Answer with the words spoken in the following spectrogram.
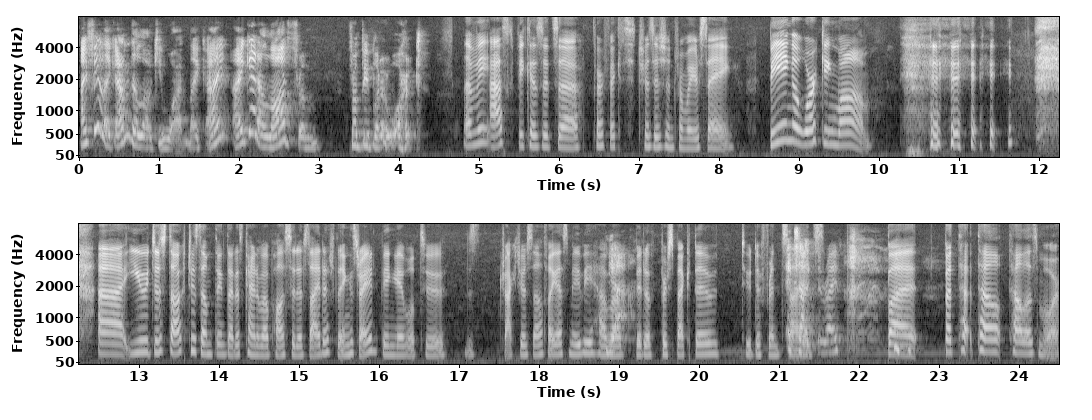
I feel like I'm the lucky one. Like I I get a lot from from people at work. let me ask because it's a perfect transition from what you're saying being a working mom. Uh, you just talked to something that is kind of a positive side of things right? Being able to distract yourself i guess maybe have Yeah. a bit of perspective to different sides. Exactly right. but but t- tell tell us more.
